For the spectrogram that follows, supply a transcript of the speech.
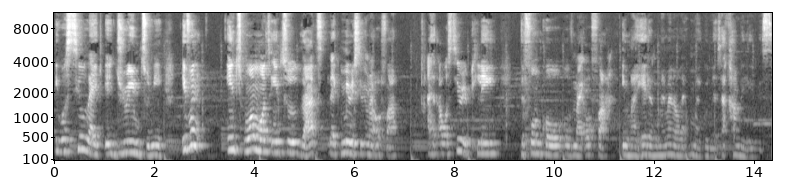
it was still like a dream to me even in one month into that like me receiving my offer I, I was still replaying the phone call of my offer in my head and in my mind. I was like, oh my goodness, I can't believe this.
